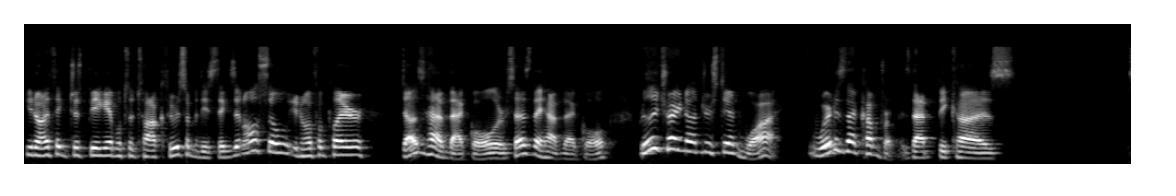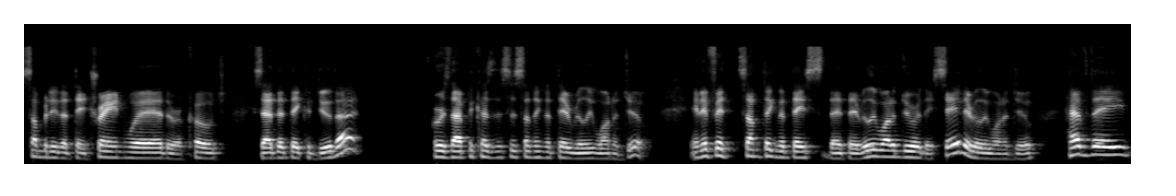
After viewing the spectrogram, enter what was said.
you know, I think just being able to talk through some of these things, and also, you know, if a player does have that goal or says they have that goal, really trying to understand why. Where does that come from? Is that because somebody that they train with or a coach said that they could do that? Or is that because this is something that they really want to do? And if it's something that they that they really want to do or they say they really want to do, have they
